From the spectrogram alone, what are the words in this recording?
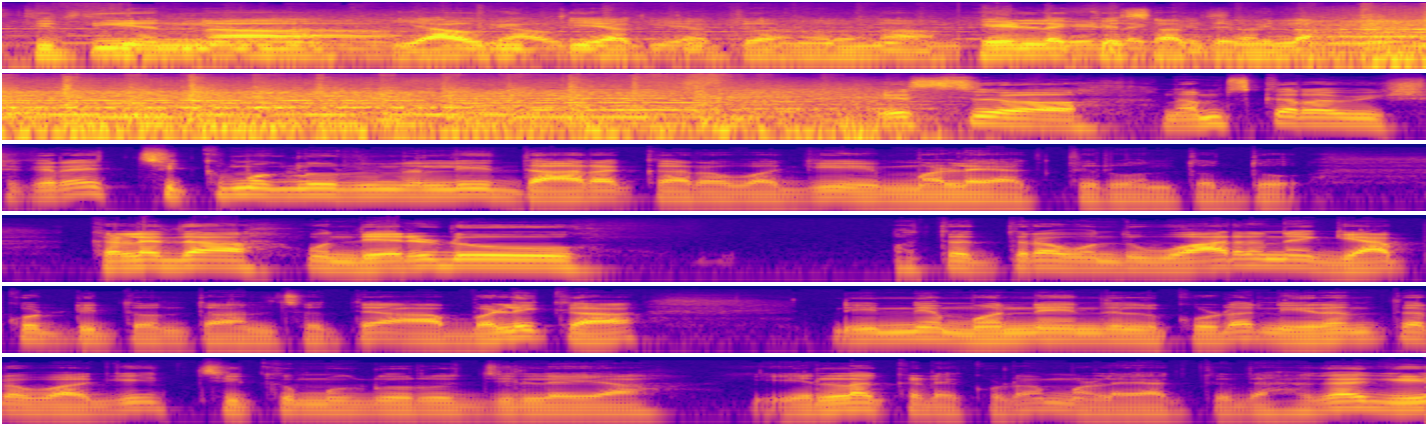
ಸ್ಥಿತಿಯನ್ನ ಯಾವ ರೀತಿ ಆಗ್ತಿತ್ತು ಅನ್ನೋದನ್ನ ಹೇಳಕ್ಕೆ ಸಾಧ್ಯವಿಲ್ಲ. ಎಸ್ ನಮಸ್ಕಾರ ವೀಕ್ಷಕರೇ. ಚಿಕ್ಕಮಗಳೂರಿನಲ್ಲಿ ಧಾರಾಕಾರವಾಗಿ ಮಳೆ ಆಗ್ತಿರುವಂಥದ್ದು ಕಳೆದ ಒಂದೆರಡು ಹತ್ತತ್ರ ಒಂದು ವಾರನೇ ಗ್ಯಾಪ್ ಕೊಟ್ಟಿತ್ತು ಅಂತ ಅನಿಸುತ್ತೆ. ಆ ಬಳಿಕ ನಿನ್ನೆ ಮೊನ್ನೆಯಿಂದಲೂ ಕೂಡ ನಿರಂತರವಾಗಿ ಚಿಕ್ಕಮಗಳೂರು ಜಿಲ್ಲೆಯ ಎಲ್ಲ ಕಡೆ ಕೂಡ ಮಳೆ ಆಗ್ತಿದೆ ಹಾಗಾಗಿ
